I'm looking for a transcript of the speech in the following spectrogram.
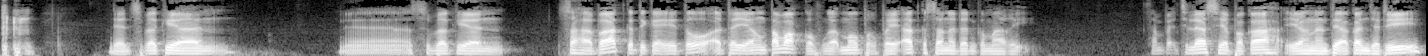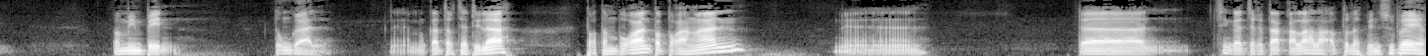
dan sebagian ya, sebagian sahabat ketika itu ada yang tawakuf nggak mau berbaiat ke sana dan kemari sampai jelas siapakah yang nanti akan jadi pemimpin tunggal ya, maka terjadilah pertempuran peperangan ya, dan singkat cerita kalahlah Abdullah bin Zubair.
